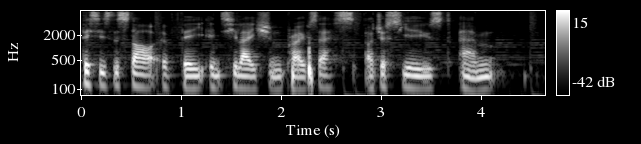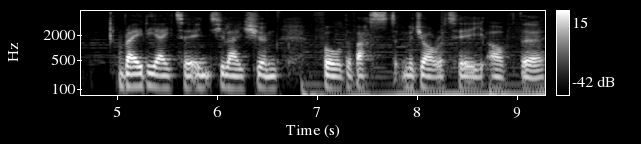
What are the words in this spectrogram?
this is the start of the insulation process. I just used um, radiator insulation for the vast majority of the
